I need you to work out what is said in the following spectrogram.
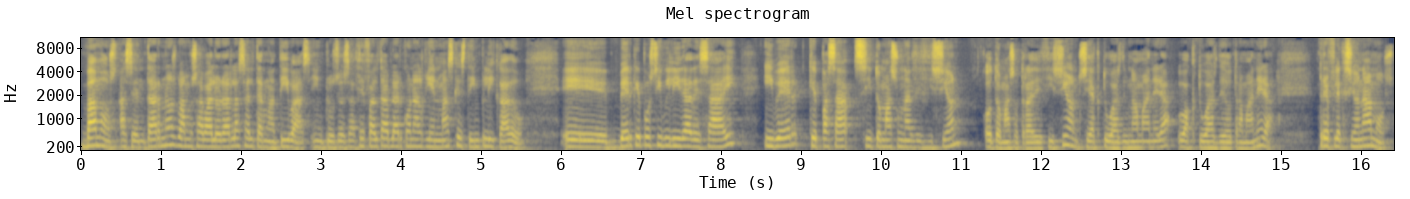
Vamos a sentarnos, vamos a valorar las alternativas, incluso si hace falta hablar con alguien más que esté implicado, eh, ver qué posibilidades hay y ver qué pasa si tomas una decisión o tomas otra decisión, si actúas de una manera o actúas de otra manera. Reflexionamos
